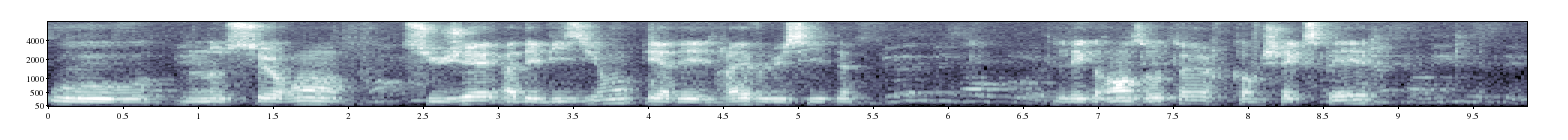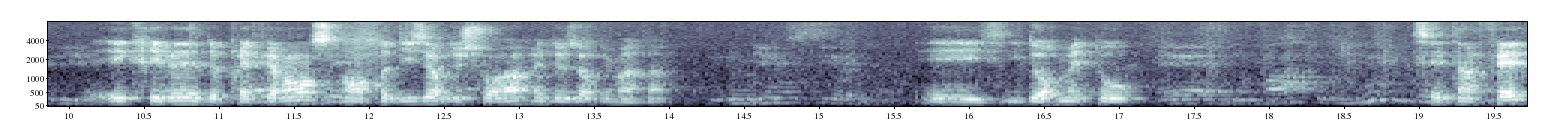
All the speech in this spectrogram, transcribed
où nous serons sujets à des visions et à des rêves lucides. Les grands auteurs comme Shakespeare écrivaient de préférence entre 10 heures du soir et 2 heures du matin. Et ils dormaient tôt. C'est un fait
